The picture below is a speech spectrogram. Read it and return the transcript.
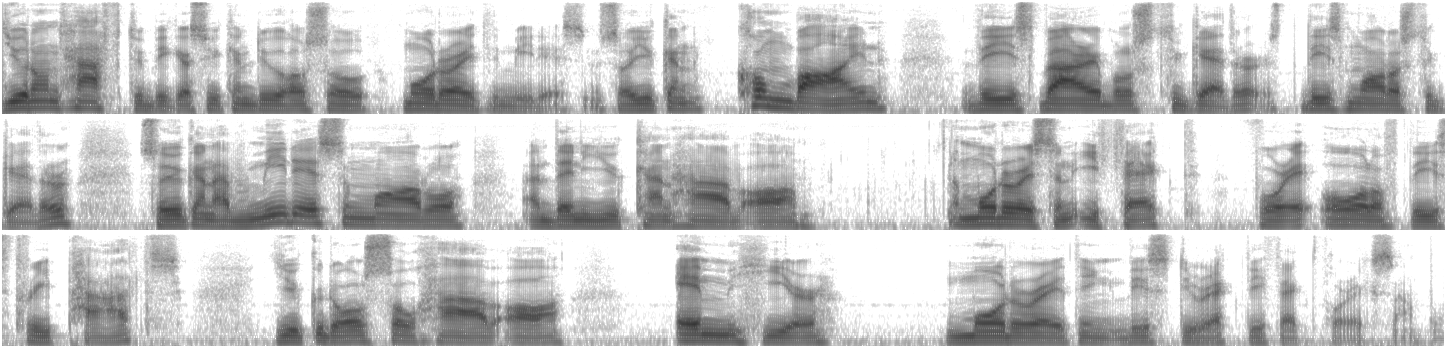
you don't have to because you can do also moderated mediation. So you can combine these variables together, these models together. So you can have mediation model and then you can have a, a moderation effect for all of these three paths. You could also have a M here moderating this direct effect, for example.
